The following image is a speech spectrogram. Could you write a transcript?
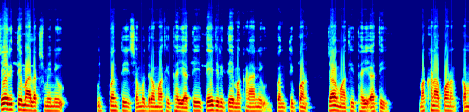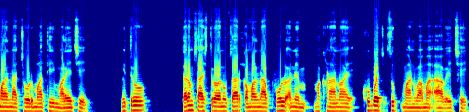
જે રીતે માં લક્ષ્મીની ઉત્પત્તિ સમુદ્રમાંથી થઈ હતી, તે જ રીતે મખણાની ઉત્પત્તિ પણ જળમાંથી થઈ હતી. મખણા પણ કમળના છોડમાંથી મળે છે. મિત્રો, ધર્મશાસ્ત્રો અનુસાર કમળના ફૂલ અને મખણાનો ખૂબ જ શુભ માનવામાં આવે છે.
